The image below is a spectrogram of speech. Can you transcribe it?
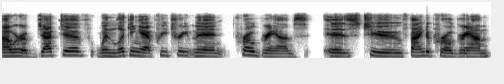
Our objective when looking at pretreatment programs is to find a program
